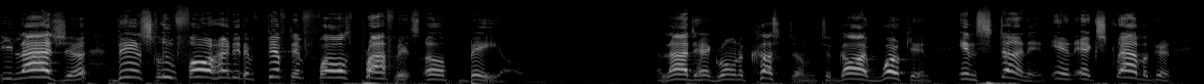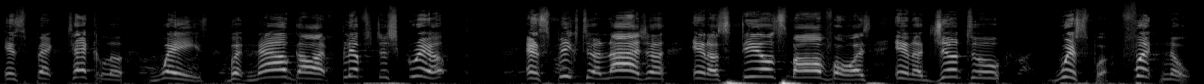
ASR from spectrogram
Elijah then slew 450 false prophets of Baal. Elijah had grown accustomed to God working in stunning, in extravagant, in spectacular ways. But now God flips the script and speaks to Elijah in a still small voice, in a gentle whisper. Footnote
